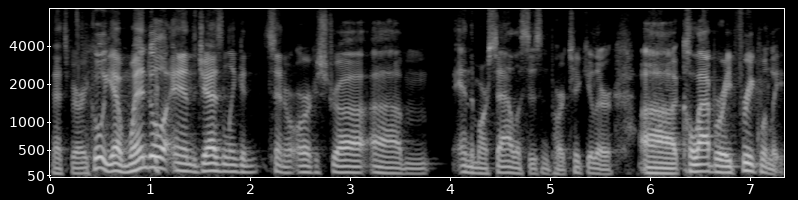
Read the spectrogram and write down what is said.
That's very cool. Yeah, Wendell and the Jazz Lincoln Center Orchestra. Um, and the Marsalises in particular uh, collaborate frequently.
